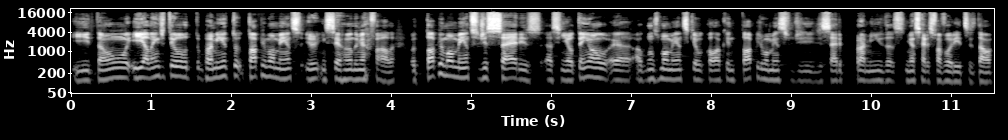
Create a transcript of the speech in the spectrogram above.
e então, e além de ter, pra mim, to- top momentos, encerrando minha fala, top momentos de séries, assim, eu tenho é, alguns momentos que eu coloco em top momentos de, de série, pra mim, das minhas séries favoritas e tal.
